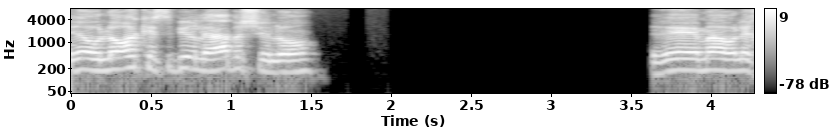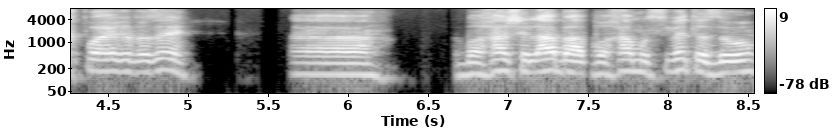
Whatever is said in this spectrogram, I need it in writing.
תראה, הוא לא רק הסביר לאבא שלו, תראה מה הולך פה הערב הזה. הברכה של אבא, הברכה המוסווית הזו,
